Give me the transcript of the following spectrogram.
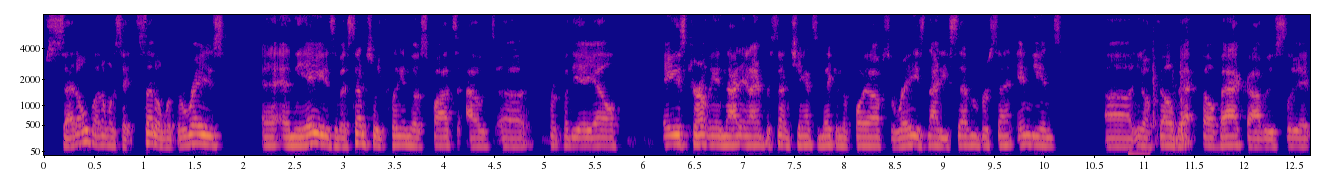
settled. I don't want to say it's settled, but the Rays and, and the A's have essentially claimed those spots out uh, for, for, the AL. A's currently a 99% chance of making the playoffs. Rays 97%. Indians, uh, you know, fell back. Fell back. Obviously,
